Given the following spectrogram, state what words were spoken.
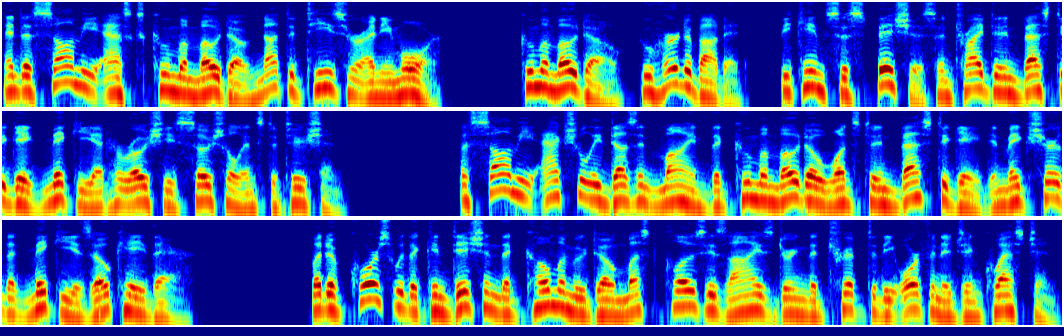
And Asami asks Kumamoto not to tease her anymore. Kumamoto, who heard about it, became suspicious and tried to investigate Mickey at Hiroshi's social institution. Asami actually doesn't mind that Kumamoto wants to investigate and make sure that Mickey is okay there. But of course with a condition that Kumamoto must close his eyes during the trip to the orphanage in question.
